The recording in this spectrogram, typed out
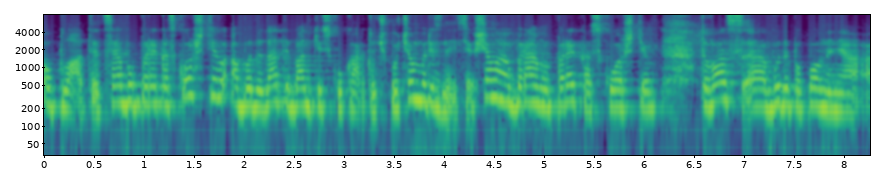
оплати: це або переказ коштів, або додати банківську карточку. У чому різниця? Якщо ми обираємо переказ коштів, то у вас е, буде поповнення е,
